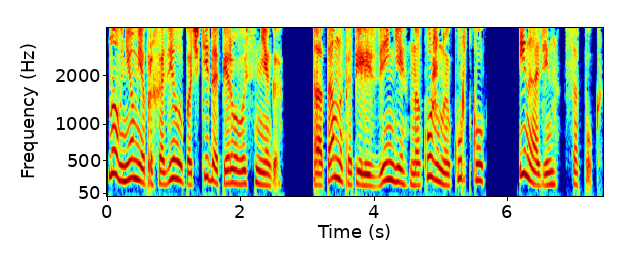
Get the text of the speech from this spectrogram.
но в нем я проходила почти до первого снега. А там накопились деньги на кожаную куртку и на один сапог.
